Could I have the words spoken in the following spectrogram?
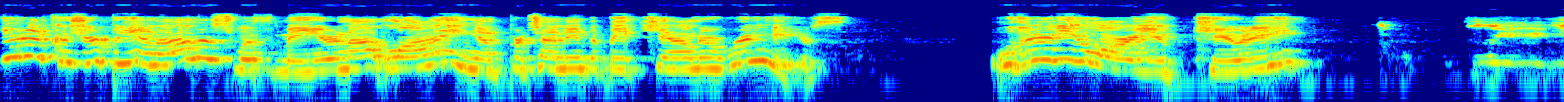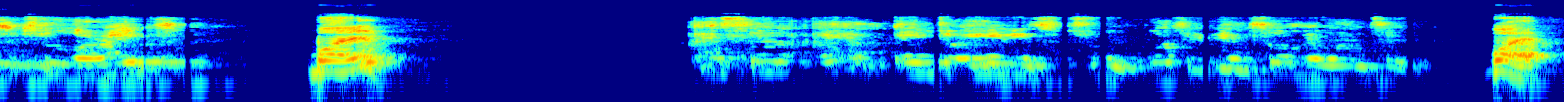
Yeah, because you're being honest with me. You're not lying and pretending to be Keanu Reeves. Well, there you are, you cutie. Enjoying it too, alright? What? I said I am enjoying it too. But you didn't tell me one thing. What?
